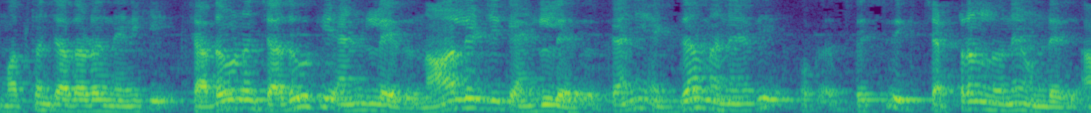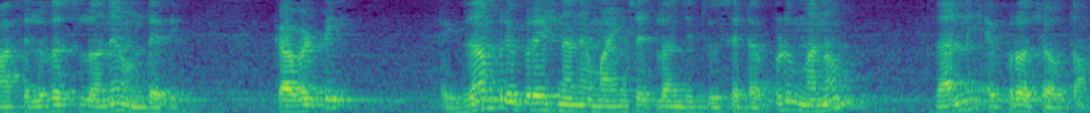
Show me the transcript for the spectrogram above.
మొత్తం చదవడం దేనికి? చదవడం చదువుకి ఎండ్ లేదు నాలెడ్జ్కి ఎండ్ లేదు. కానీ ఎగ్జామ్ అనేది ఒక స్పెసిఫిక్ చట్రంలోనే ఉండేది ఆ సిలబస్లోనే ఉండేది. కాబట్టి ఎగ్జామ్ ప్రిపరేషన్ అనే మైండ్ సెట్లోంచి చూసేటప్పుడు మనం దాన్ని అప్రోచ్ అవుతాం.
